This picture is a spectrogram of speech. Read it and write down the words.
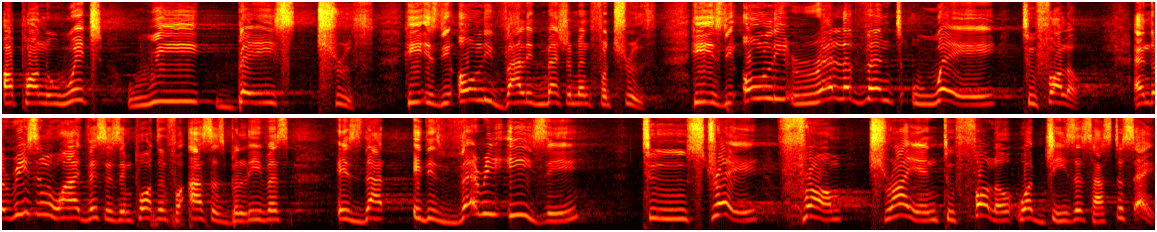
upon which we base truth. He is the only valid measurement for truth. He is the only relevant way to follow. And the reason why this is important for us as believers is that it is very easy to stray from trying to follow what Jesus has to say.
